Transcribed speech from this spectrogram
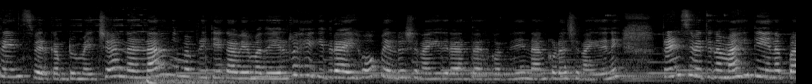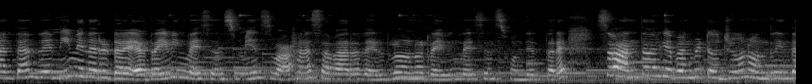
Friends welcome to my channel ನಾನು ನಿಮ್ಮ ಪ್ರೀತಿಯ ಕಾವ್ಯ ಮದು ಎಲ್ಲರೂ ಹೇಗಿದ್ದೀರಾ? ಐ ಹೋಪ್ ಎಲ್ಲರೂ ಚೆನ್ನಾಗಿದ್ದೀರಾ ಅಂತ ಅನ್ಕೊತೀನಿ ನಾನು ಕೂಡ ಚೆನ್ನಾಗಿದ್ದೀನಿ. ಫ್ರೆಂಡ್ಸ್ ಇವತ್ತಿನ ಮಾಹಿತಿ ಏನಪ್ಪ ಅಂತ ಅಂದರೆ, ನೀವೇನಾದ್ರು ಡ್ರೈವಿಂಗ್ ಲೈಸೆನ್ಸ್ ಮೀನ್ಸ್ ವಾಹನ ಸವಾರರು ಎಲ್ಲರೂ ಡ್ರೈವಿಂಗ್ ಲೈಸೆನ್ಸ್ ಹೊಂದಿರ್ತಾರೆ. ಸೊ ಅಂಥವ್ರಿಗೆ ಬಂದ್ಬಿಟ್ಟು ಜೂನ್ ಒಂದರಿಂದ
